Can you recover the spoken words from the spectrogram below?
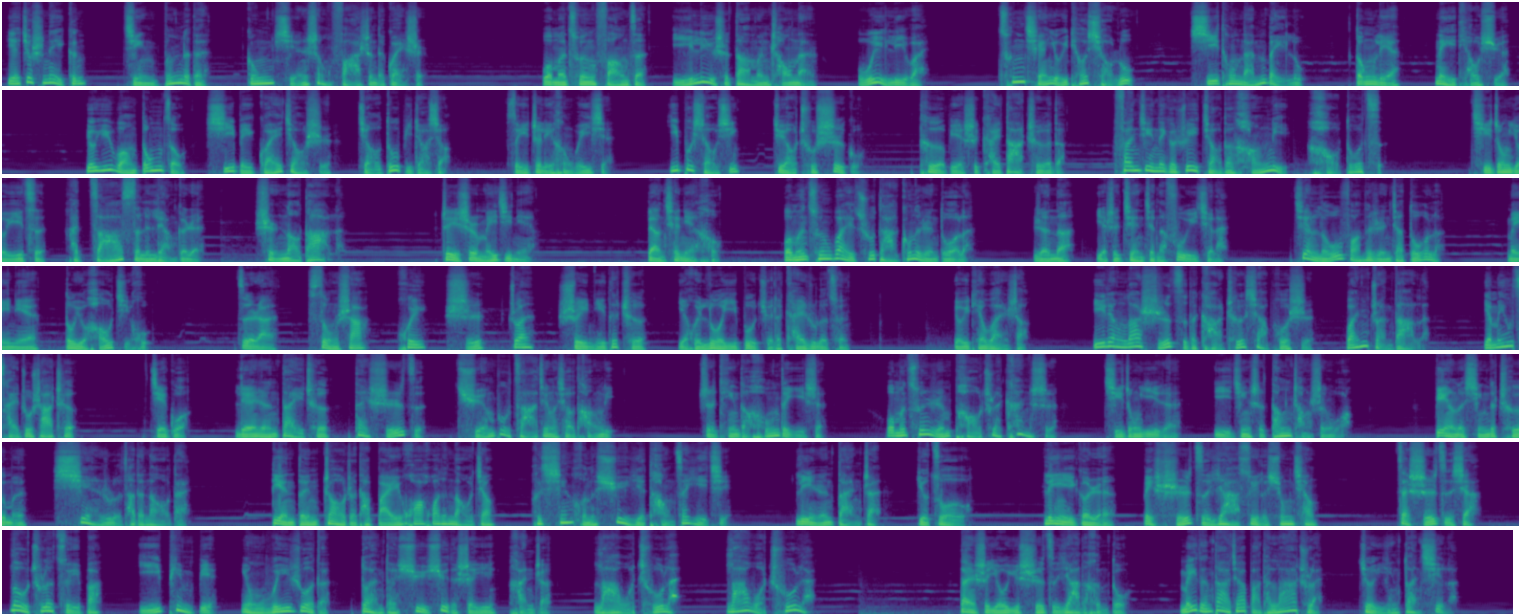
也就是那根紧绷了的弓弦上发生的怪事。我们村房子一律是大门朝南，无一例外。村前有一条小路，西通南北路，东连那条穴。由于往东走，西北拐角时角度比较小，所以这里很危险，一不小心就要出事故。特别是开大车的，翻进那个锐角的行里好多次，其中有一次还砸死了两个人，事闹大了。这事没几年，两千年后。我们村外出打工的人多了，人呢也是渐渐的富裕起来，建楼房的人家多了，每年都有好几户，自然送沙、灰、石、砖、水泥的车也会络绎不绝的开入了村。有一天晚上，一辆拉石子的卡车下坡时弯转大了，也没有踩住刹车，结果连人带车带石子全部砸进了小塘里。只听到“轰”的一声，我们村人跑出来看时，其中一人已经是当场身亡，变了形的车门陷入了他的脑袋，电灯照着他白花花的脑浆和鲜红的血液躺在一起，令人胆战又作呕。另一个人被石子压碎了胸腔，在石子下露出了嘴巴，一遍遍用微弱的断断续续的声音喊着。拉我出来，拉我出来。但是由于石子压的很多，没等大家把他拉出来，就已经断气了，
